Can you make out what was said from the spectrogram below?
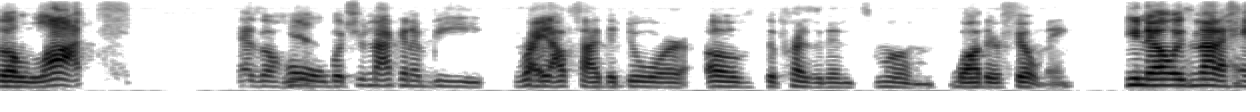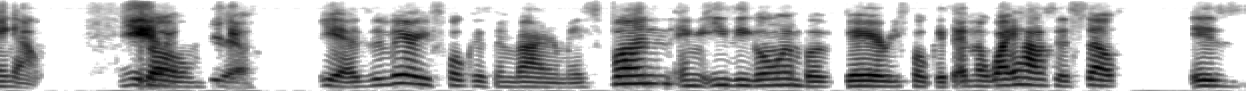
the lot as a whole, but you're not going to be right outside the door of the president's room while they're filming. You know, it's not a hangout. Yeah, So, yeah. yeah, it's a very focused environment. It's fun and easygoing, but very focused. And the White House itself is,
